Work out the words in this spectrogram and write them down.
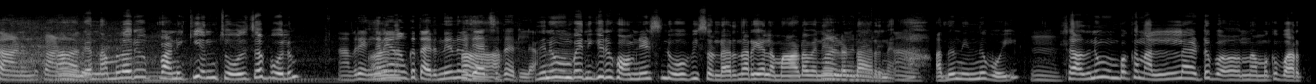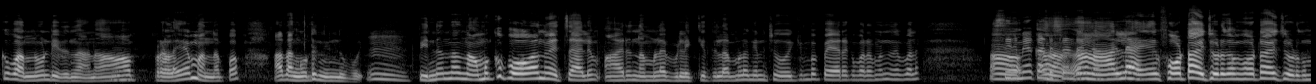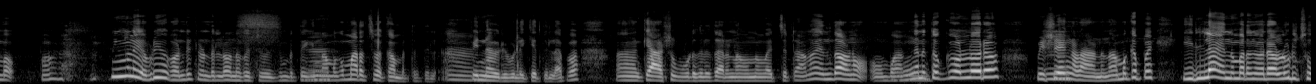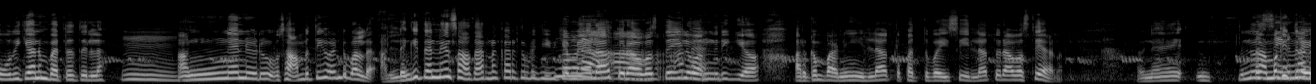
കാണുന്നു നമ്മളൊരു പണിക്ക് എന്ന് ചോദിച്ചാൽ പോലും അവരെങ്ങനെയാ നമുക്ക് തരുന്നേന്ന് വിചാരിച്ചു തരില്ല. ഇതിനു മുമ്പ് എനിക്കൊരു ഹോം നേഴ്സിന്റെ ഓഫീസ് ഉണ്ടായിരുന്നു. അറിയാലോ മാടവനയിലുണ്ടായിരുന്നു അത് നിന്ന് പോയി. പക്ഷെ അതിനു മുമ്പൊക്കെ നല്ലതായിട്ട് നമുക്ക് വർക്ക് വന്നുകൊണ്ടിരുന്നതാണ്. ആ പ്രളയം വന്നപ്പം അതങ്ങോട്ട് നിന്നുപോയി ഉം. പിന്നെ എന്നാ നമുക്ക് പോവാന്ന് വെച്ചാലും ആരും നമ്മളെ വിളിക്കത്തില്ല. നമ്മളിങ്ങനെ ചോദിക്കുമ്പോൾ പേരൊക്കെ പറയുമ്പോൾ ഇതേപോലെ അല്ല? ഫോട്ടോ അയച്ചു കൊടുക്കാം ഫോട്ടോ അയച്ചു കൊടുക്കുമ്പോൾ നിങ്ങൾ എവിടെയോ കണ്ടിട്ടുണ്ടല്ലോ എന്നൊക്കെ ചോദിക്കുമ്പോഴത്തേക്കും നമുക്ക് മറച്ചു വെക്കാൻ പറ്റത്തില്ല. പിന്നെ അവർ വിളിക്കത്തില്ല. അപ്പോൾ ക്യാഷ് കൂടുതൽ തരണമെന്ന് വെച്ചിട്ടാണോ എന്താണോ അങ്ങനത്തെ ഒക്കെ ഉള്ളോരോ വിഷയങ്ങളാണ്. നമുക്കിപ്പോൾ ഇല്ല എന്ന് പറഞ്ഞ ഒരാളോട് ചോദിക്കാനും പറ്റത്തില്ല. അങ്ങനെ ഒരു സാമ്പത്തികമായിട്ട് വളരെ അല്ലെങ്കിൽ തന്നെ സാധാരണക്കാർക്ക് ഇവിടെ ജീവിക്കാൻ മേലാത്തൊരവസ്ഥയിൽ വന്നിരിക്കുക ആർക്കും പണിയില്ല പത്ത് പൈസ ഇല്ലാത്തൊരവസ്ഥയാണ് പിന്നെ നമുക്ക് ഇത്ര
